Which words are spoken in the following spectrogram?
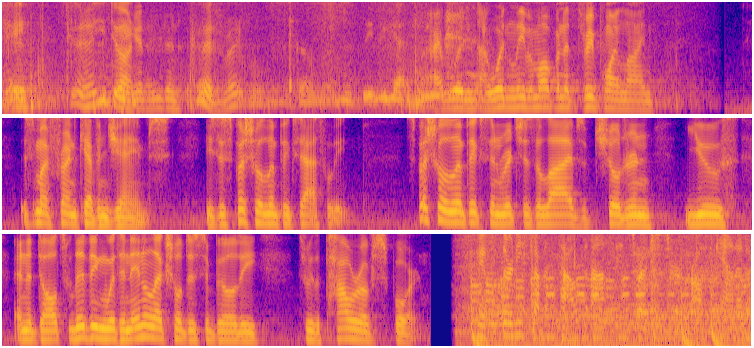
Hey, good. How you doing? Good, how you doing? Good. Right. We'll, go. We'll just leave you guys. I wouldn't. I wouldn't leave him open at the three-point line. This is my friend Kevin James. He's a Special Olympics athlete. Special Olympics enriches the lives of children, youth, and adults living with an intellectual disability through the power of sport. We have 37,000 athletes registered across Canada, and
